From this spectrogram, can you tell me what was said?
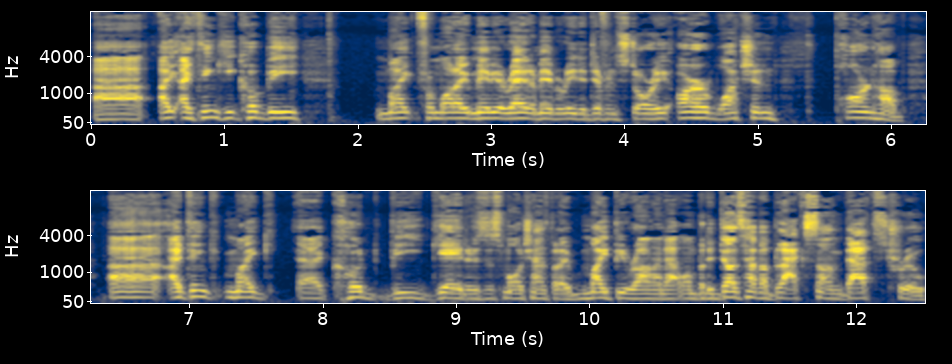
Uh, I I think he could be, Mike. From what I maybe read or maybe read a different story or watching Pornhub. Uh, I think Mike uh, could be gay. There's a small chance, but I might be wrong on that one. But he does have a black son. That's true.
